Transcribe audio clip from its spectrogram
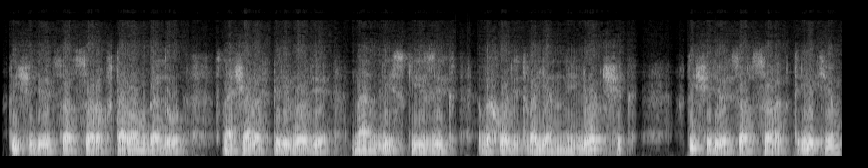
В 1942 году сначала в переводе на английский язык выходит военный летчик, в 1943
